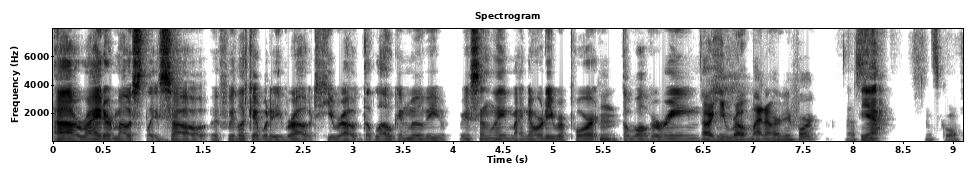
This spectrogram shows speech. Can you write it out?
a writer mostly. So if we look at what he wrote, he wrote the Logan movie recently, Minority Report, Hmm. the Wolverine. Oh, he wrote Minority Report. That's Yeah, That's cool.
